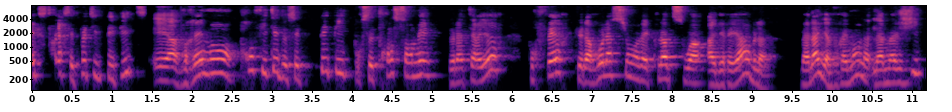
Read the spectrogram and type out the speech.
extraire ces petites pépites et à vraiment profiter de ces pépites pour se transformer de l'intérieur, pour faire que la relation avec l'autre soit agréable, ben là, il y a vraiment la, magie.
